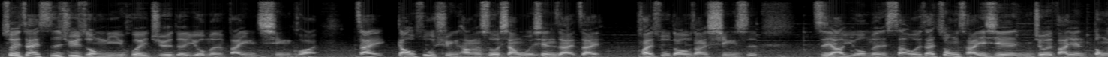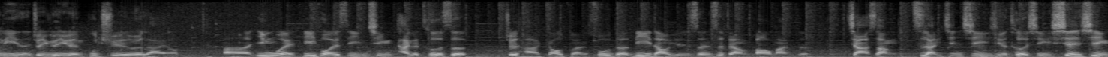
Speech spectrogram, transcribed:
所以在市区中你会觉得油门反应轻快，在高速巡航的时候，像我现在在。快速道路上行驶，只要油门稍微再重踩一些，你就会发现动力呢就源源不绝而来哦。啊，因为 D4S 引擎它有个特色，就是它高转速的力道延伸是非常饱满的。加上自然进气引擎的特性，线性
